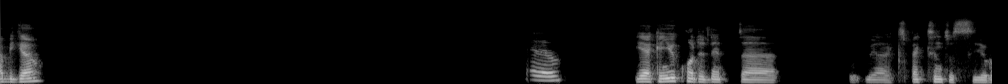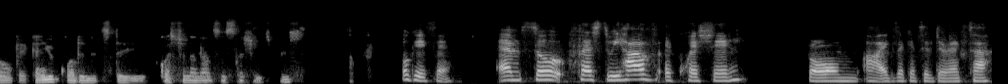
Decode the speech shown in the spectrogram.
Abigail? Hello. Yeah, can you coordinate? Uh, we are expecting to see you, Ronke. Can you coordinate the question and answer sessions, please? Okay, sir. Um, so first we have a question from our executive director,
